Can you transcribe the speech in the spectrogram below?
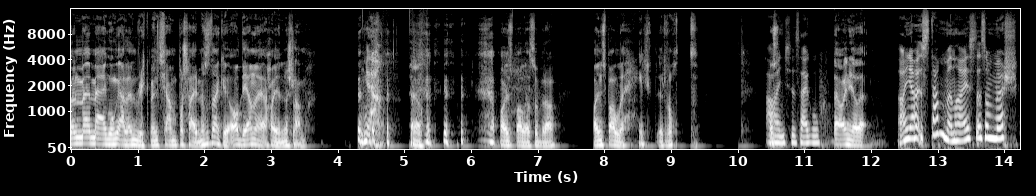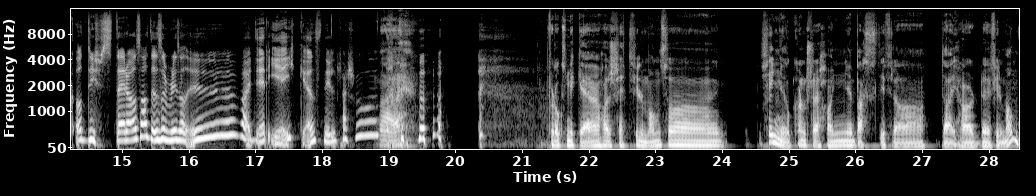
Men med, med en gang Alan Rickman kommer på skjermen, så tenker du at han er, slem. Ja. ja. Han spiller så bra. Han spiller helt rått. Han syns jeg er god. Ja, han er det. Ja, stemmen hans er så mørk og dyster, og så blir det sånn «Øh, Han der er ikke en snill person. Nei. For dere som ikke har sett filmene, så kjenner dere kanskje han best ifra Die Hard-filmene.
